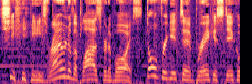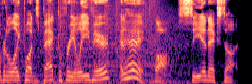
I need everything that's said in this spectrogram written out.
Jeez, round of applause for the boys. Don't forget to break a stick over the like button's back before you leave here. And hey, well, see you next time.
